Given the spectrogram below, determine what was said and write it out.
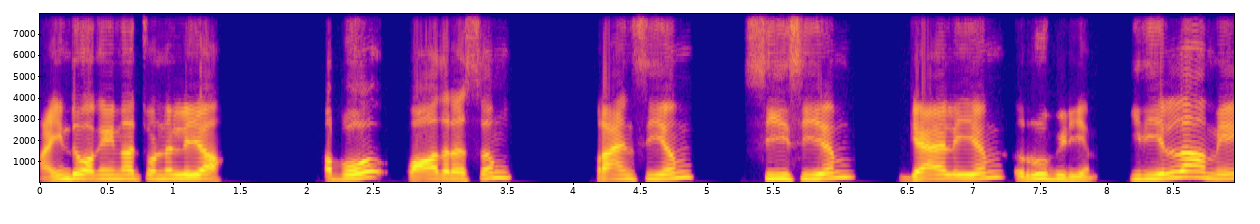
ஐந்து வகை நான் சொன்னேன் இல்லையா? அப்போ பாதரசம் பிரான்சியம் சீசியம் கேலியம் ரூபிடியம். இது எல்லாமே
